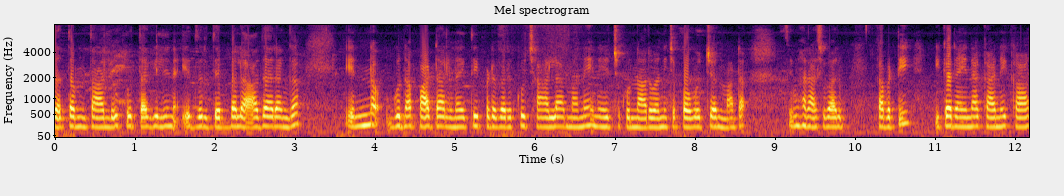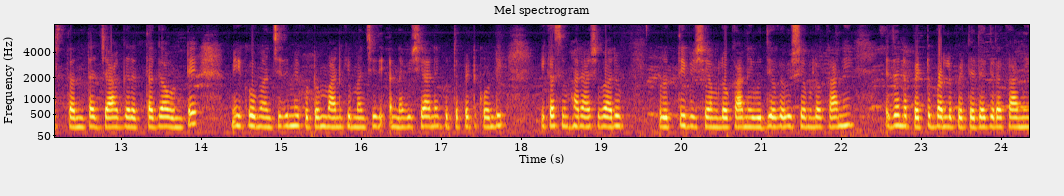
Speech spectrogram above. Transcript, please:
గతం తాలూకు తగిలిన ఎదురు దెబ్బల ఆధారంగా ఎన్నో గుణపాఠాలను అయితే ఇప్పటి వరకు చాలామంది నేర్చుకున్నారు అని చెప్పవచ్చు అనమాట సింహరాశి వారు. కాబట్టి ఇకనైనా కానీ కాస్తంత జాగ్రత్తగా ఉంటే మీకు మంచిది మీ కుటుంబానికి మంచిది అన్న విషయాన్ని గుర్తుపెట్టుకోండి. ఇక సింహరాశి వారు వృత్తి విషయంలో కానీ ఉద్యోగ విషయంలో కానీ ఏదైనా పెట్టుబడులు పెట్టే దగ్గర కానీ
